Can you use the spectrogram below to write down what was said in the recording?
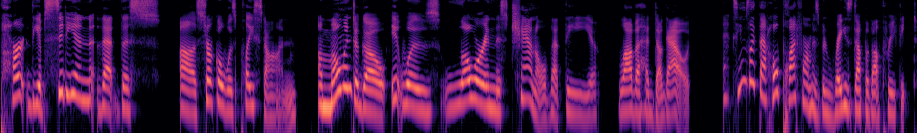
part, the obsidian that this uh, circle was placed on, a moment ago, it was lower in this channel that the lava had dug out. It seems like that whole platform has been raised up about three feet.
